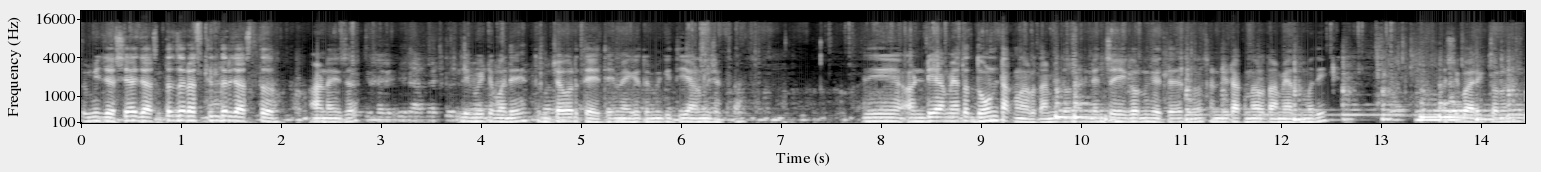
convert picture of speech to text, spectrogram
तुम्ही जसे जास्त जर असतील तर जास्त आणायचं. लिमिटमध्ये तुमच्यावरती आहे ते मॅगी तुम्ही किती आणू शकता. आणि अंडी आम्ही आता दोन टाकणार होतो आम्ही दोन अंड्यांचं हे करून घेतोय दोन अंडी टाकणार होतो आम्ही आतमध्ये. अशी बारीक करून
